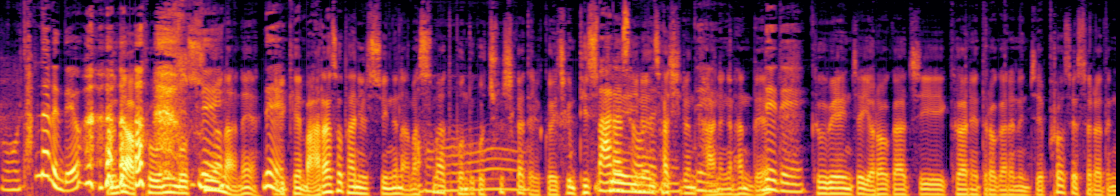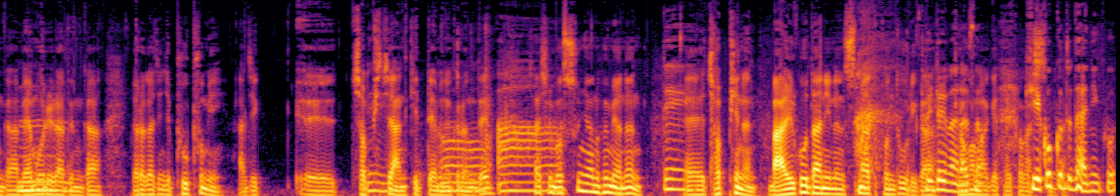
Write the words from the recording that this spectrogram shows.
뭐 탐나는데요. 그런데 앞으로는 뭐 수년 네. 안에 네. 이렇게 말아서 다닐 수 있는 아마 스마트폰도 곧 출시가 될 거예요. 지금 디스플레이는 사실은 네. 가능은 한데 네네. 그 외에 이제 여러 가지 그 안에 들어가는 이제 프로세서라든가 음. 메모리라든가 여러 가지 이제 부품이 아직 에, 접히지 네. 않기 때문에 어, 그런데 아. 사실 뭐 수년 후면은 네. 에, 접히는 말고 다니는 스마트폰도 우리가 경험하게 될것 귀에 같습니다. 꽂고도 다니고.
